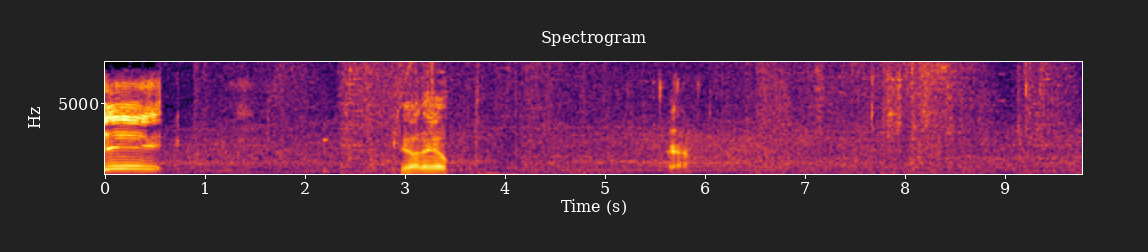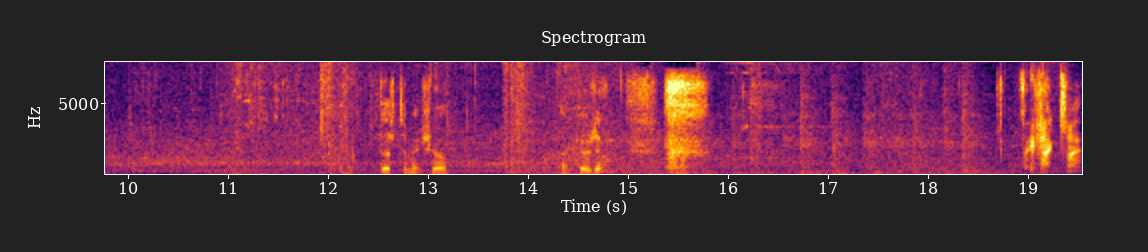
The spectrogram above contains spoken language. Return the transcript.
Dick! Get out of here. Yeah. Just to make sure. That goes in. Say thanks, man.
